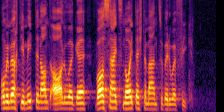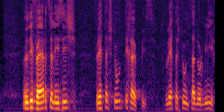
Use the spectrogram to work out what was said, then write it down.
Und wir möchten miteinander anschauen, was sagt das Neue Testament zur Berufung. Wenn du die Verse liest, vielleicht erstaunt dich etwas. Vielleicht erstaunt es auch nur mich.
